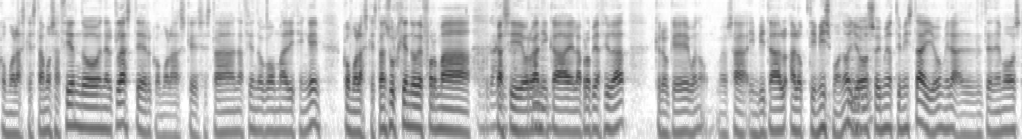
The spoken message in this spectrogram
como las que estamos haciendo en el clúster, como las que se están haciendo con Madrid in Game, como las que están surgiendo de forma casi orgánica mm. en la propia ciudad, creo que, bueno, o sea, invita al, optimismo, ¿no? Yo soy muy optimista y yo, mira, tenemos,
